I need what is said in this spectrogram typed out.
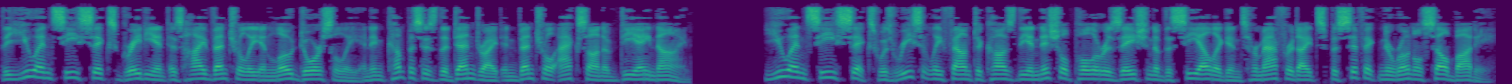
The UNC6 gradient is high ventrally and low dorsally and encompasses the dendrite and ventral axon of DA9. UNC6 was recently found to cause the initial polarization of the C. elegans hermaphrodite-specific neuronal cell body.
